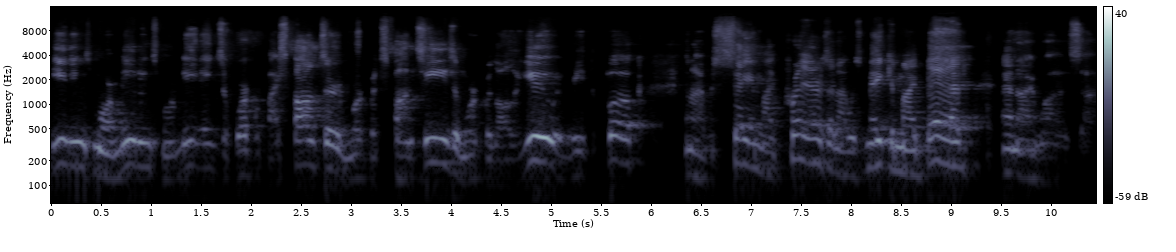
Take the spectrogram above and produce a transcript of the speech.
meetings, more meetings, more meetings, and work with my sponsor and work with sponsees and work with all of you and read the book. And I was saying my prayers and I was making my bed and I was uh,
